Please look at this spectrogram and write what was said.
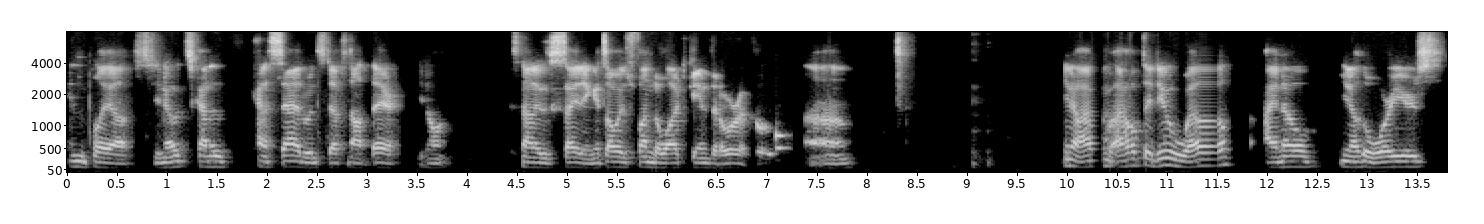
in the playoffs? You know, it's kind of kind of sad when Steph's not there. You know, it's not as exciting. It's always fun to watch games at Oracle. Um, you know, I, I hope they do well. I know, you know, the Warriors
